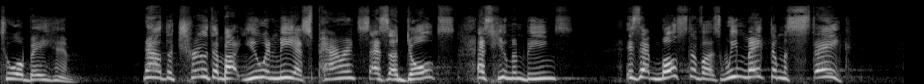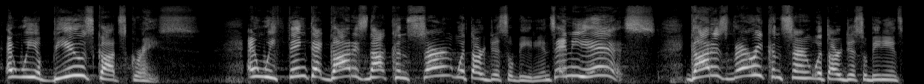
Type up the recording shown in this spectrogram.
to obey him. Now, the truth about you and me as parents, as adults, as human beings, is that most of us, we make the mistake and we abuse God's grace. And we think that God is not concerned with our disobedience, and He is. God is very concerned with our disobedience,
